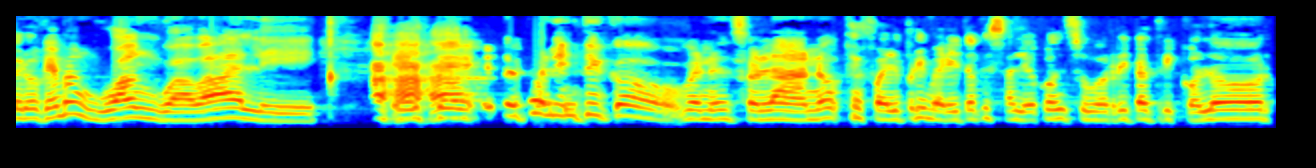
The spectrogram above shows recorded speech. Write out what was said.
pero qué manguangua, vale. Este, este, político venezolano, que fue el primerito que salió con su gorrita tricolor,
